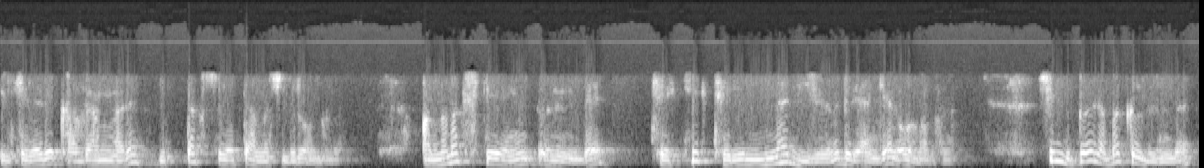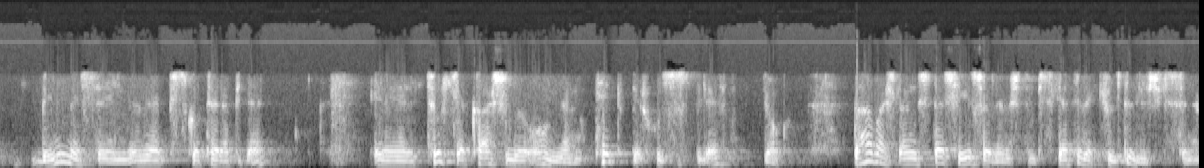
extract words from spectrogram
ilkeleri, kavramları mutlak surette anlaşılır olmalı. Anlamak isteyenin önünde teknik terimler yığını bir engel olmamalı. Şimdi böyle bakıldığında benim mesleğimde ve psikoterapide e, Türkçe karşılığı olmayan tek bir husus bile yok. Daha başlangıçta şeyi söylemiştim, psikiyatri ve kültür ilişkisini.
